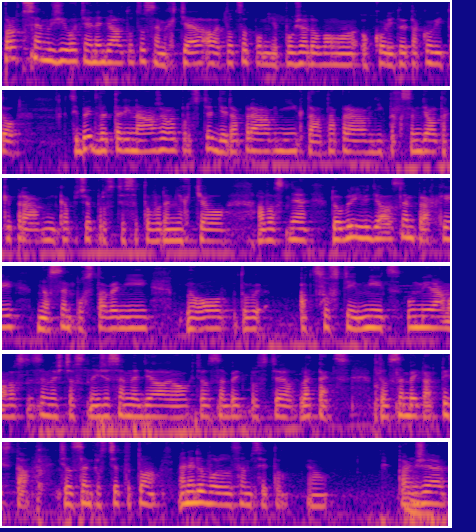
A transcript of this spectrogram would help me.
proč jsem v životě nedělal to, co jsem chtěl, ale to, co po mně požadovalo okolí, to je takový to, chci být veterinář, ale prostě děda právník, táta právník, tak jsem dělal taky právníka, protože prostě se to ode mě chtělo. A vlastně dobrý, vydělal jsem prachy, měl jsem postavení, jo, to, a co s tím, nic, umírám a vlastně jsem nešťastný, že jsem nedělal, jo, chtěl jsem být prostě letec, chtěl jsem být artista, chtěl jsem prostě toto a nedovolil jsem si to, jo. Takže hmm.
